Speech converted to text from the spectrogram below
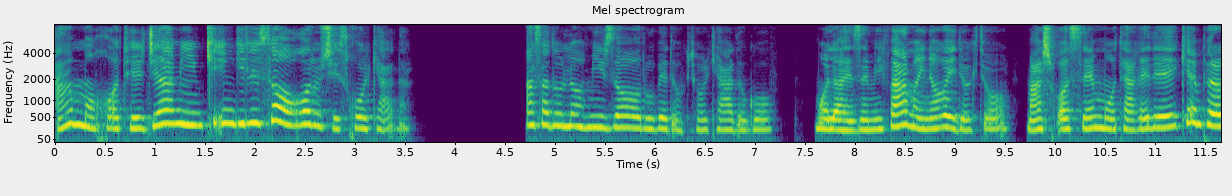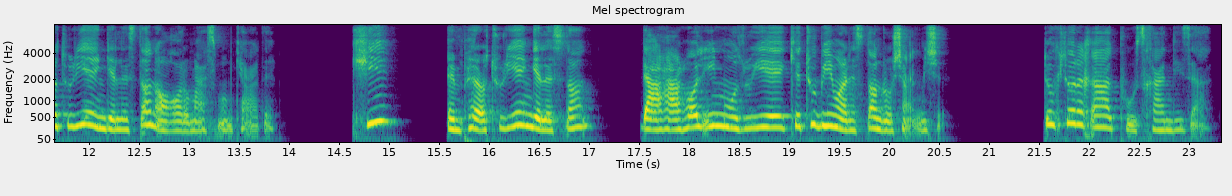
اما خاطر جمعیم که انگلیس آقا رو چیز خور کردن. اسدالله میرزا رو به دکتر کرد و گفت ملاحظه میفرمایین آقای دکتر مشقاسم معتقده که امپراتوری انگلستان آقا رو مسموم کرده. کی؟ امپراتوری انگلستان؟ در هر حال این موضوعیه که تو بیمارستان روشن میشه دکتر قلب پوزخندی زد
